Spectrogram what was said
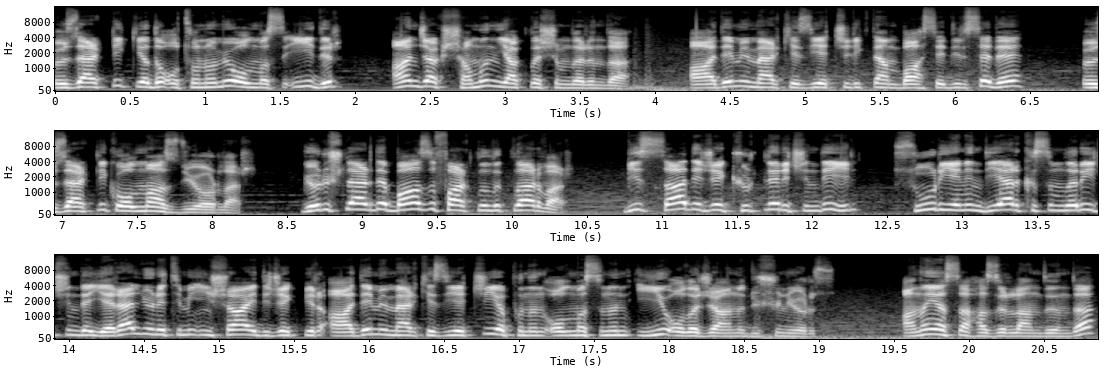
Özerklik ya da otonomi olması iyidir ancak Şam'ın yaklaşımlarında Ademi merkeziyetçilikten bahsedilse de özerklik olmaz diyorlar. Görüşlerde bazı farklılıklar var. Biz sadece Kürtler için değil, Suriye'nin diğer kısımları için de yerel yönetimi inşa edecek bir Ademi merkeziyetçi yapının olmasının iyi olacağını düşünüyoruz. Anayasa hazırlandığında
